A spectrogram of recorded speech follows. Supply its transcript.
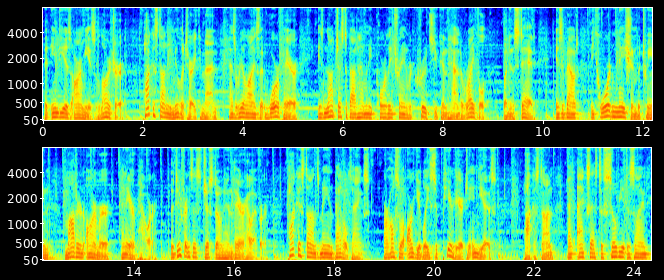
that India's army is larger, Pakistani military command has realized that warfare is not just about how many poorly trained recruits you can hand a rifle, but instead is about the coordination between modern armor and air power. The differences just don't end there, however. Pakistan's main battle tanks are also arguably superior to India's. Pakistan has access to Soviet-designed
